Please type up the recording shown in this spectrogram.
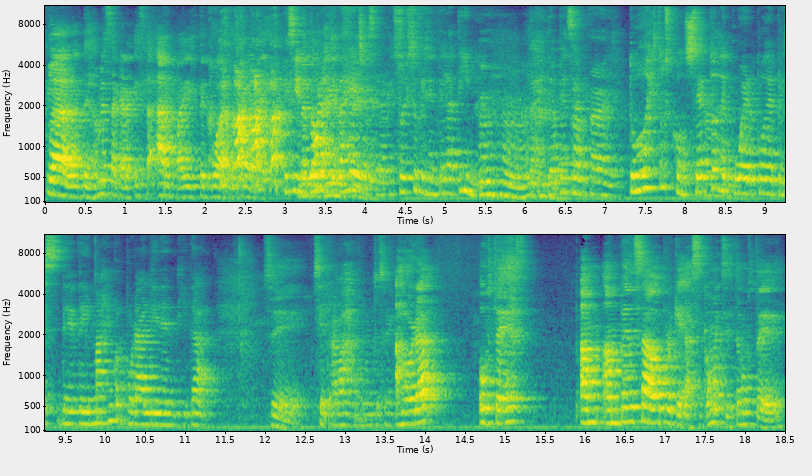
Claro, déjame sacar esta arpa y este cuadro. Que si no tengo las tetas hechas, ¿será que soy suficiente latina? La gente va a pensar, todos estos conceptos de cuerpo, de, de, de imagen corporal, de identidad, sí. se trabajan. Entonces, Ahora, ustedes han, han, pensado, porque así como existen ustedes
